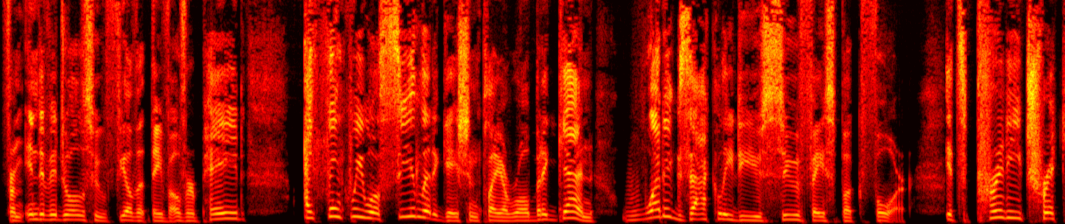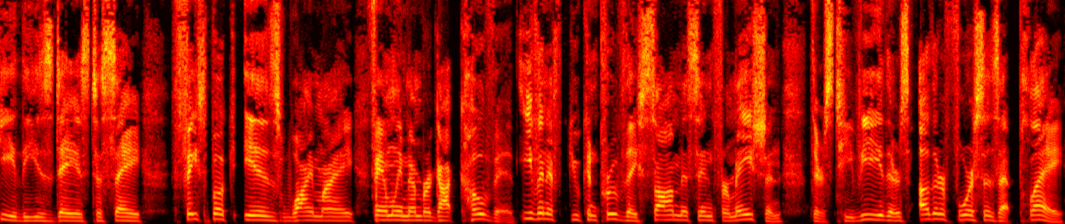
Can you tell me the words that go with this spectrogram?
from individuals who feel that they've overpaid. I think we will see litigation play a role, but again, what exactly do you sue Facebook for? It's pretty tricky these days to say Facebook is why my family member got COVID. Even if you can prove they saw misinformation, there's TV, there's other forces at play.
